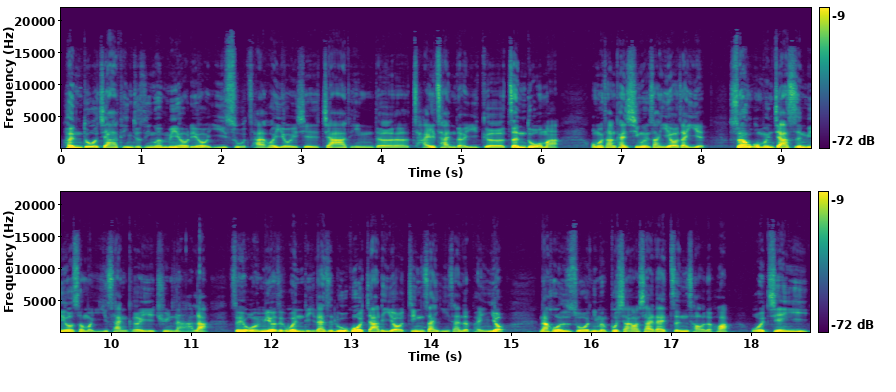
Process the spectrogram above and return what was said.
很多家庭就是因为没有留有遗嘱，才会有一些家庭的财产的一个争夺嘛。我们常看新闻上也有在演。虽然我们家是没有什么遗产可以去拿啦，所以我们没有这个问题。但是如果家里有金山银山的朋友，那或者是说你们不想要下一代争吵的话，我建议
